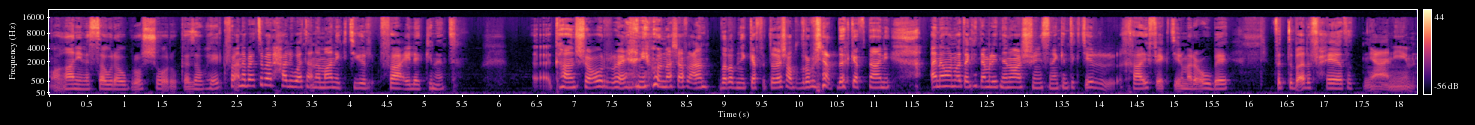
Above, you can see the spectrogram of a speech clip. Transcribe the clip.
وأغاني للثورة وبروشور وكذا وهيك. فأنا بعتبر حالي وقت أنا ماني كتير فاعلة كنت. كان شعور يعني أول ما شاف العالم ضربني كف قلت ليش عم تضربني؟ على كف تاني أنا هون وقتها كنت عمري 22 سنة كنت كتير خايفة كتير مرعوبة. فت بألف حيط يعني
